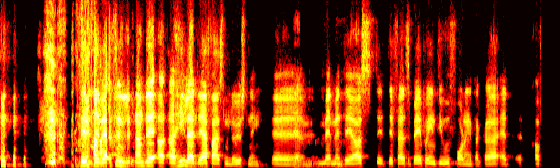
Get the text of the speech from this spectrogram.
Det, det er hvert fald, nej, det, og, og helt ærligt, det er faktisk en løsning. Øh, ja. men, men det er også, det, det falder tilbage på en af de udfordringer, der gør, at at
